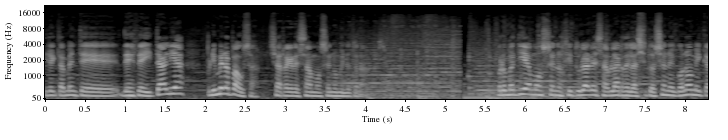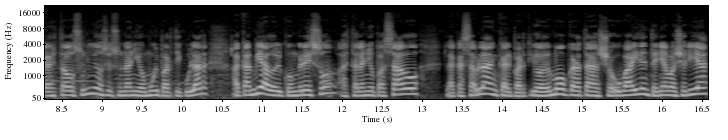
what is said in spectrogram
directamente desde Italia. Primera pausa, ya regresamos en un minuto nada más. Prometíamos en los titulares hablar de la situación económica de Estados Unidos. Es un año muy particular. Ha cambiado el Congreso. Hasta el año pasado, la Casa Blanca, el Partido Demócrata, Joe Biden tenía mayoría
